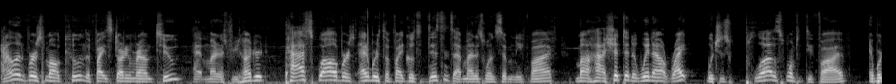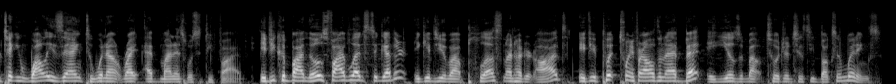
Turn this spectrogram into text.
Allen versus Malkoun, the fight starting round two at minus 300. Pascual versus Edwards, the fight goes to distance at minus 175. Maheshate to win outright, which is plus 155. And we're taking Weili Zhang to win outright at minus 165. If you combine those five legs together, it gives you about plus 900 odds. If you put $25 on that bet, it yields about 260 bucks in winnings.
